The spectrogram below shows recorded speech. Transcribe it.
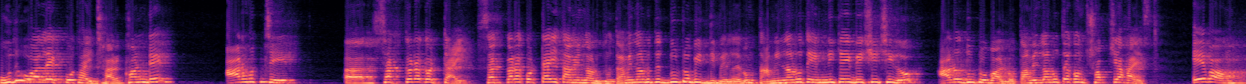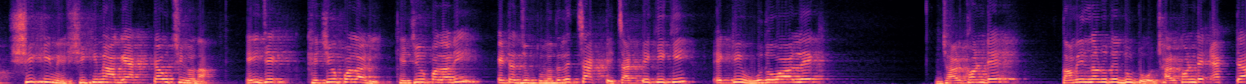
উদুয়া লেক কোথায়? ঝাড়খণ্ডে। আর হচ্ছে সাক্কারাকোট্টাই সাক্কারাকোট্টাই তামিলনাড়ুতে। তামিলনাড়ুতে দুটো বৃদ্ধি পেল এবং তামিলনাড়ুতে এমনিতেই বেশি ছিল, আরও দুটো বাড়লো। তামিলনাড়ুতে এখন সবচেয়ে হাইয়েস্ট এবং সিকিমে সিকিমে আগে একটাও ছিল না। এই যে খেচিও পালারি খেচিওপালারি খেচিওপালারি, এটা যুক্ত হলো। তাহলে চারটে চারটে কি কি? একটি উদোয়া লেক, ঝাড়খণ্ডে তামিলনাড়ুতে দুটো, ঝাড়খণ্ডে একটা,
